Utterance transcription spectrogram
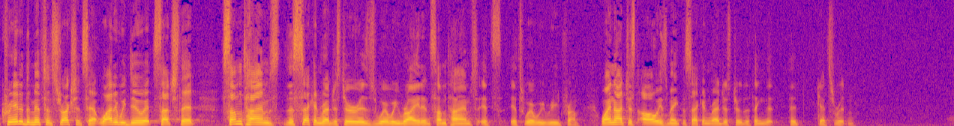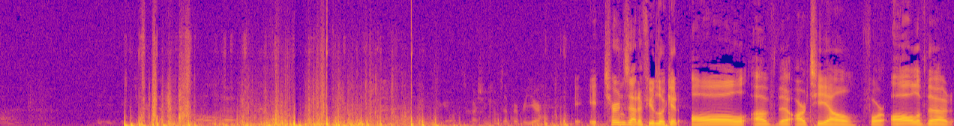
created the MIPS instruction set, why did we do it such that sometimes the second register is where we write and sometimes it's it's where we read from? Why not just always make the second register the thing that, that gets written? It turns out if you look at all of the RTL for all of the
